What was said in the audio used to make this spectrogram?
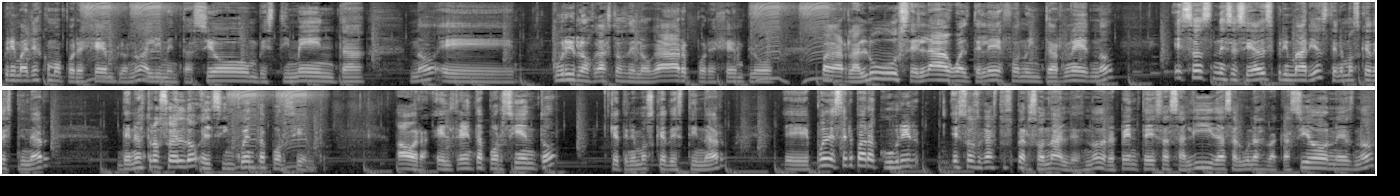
primarias como por ejemplo, ¿no? Alimentación, vestimenta, ¿no? Eh, cubrir los gastos del hogar, por ejemplo, pagar la luz, el agua, el teléfono, internet, ¿no? Esas necesidades primarias tenemos que destinar de nuestro sueldo el 50%. Ahora, el 30% que tenemos que destinar eh, puede ser para cubrir esos gastos personales, ¿no? De repente esas salidas, algunas vacaciones, ¿no?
